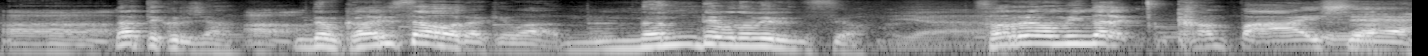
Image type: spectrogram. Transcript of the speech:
あなってくるじゃん。でもガリサワーだけは何でも飲めるんですよ。それをみんなで乾杯して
